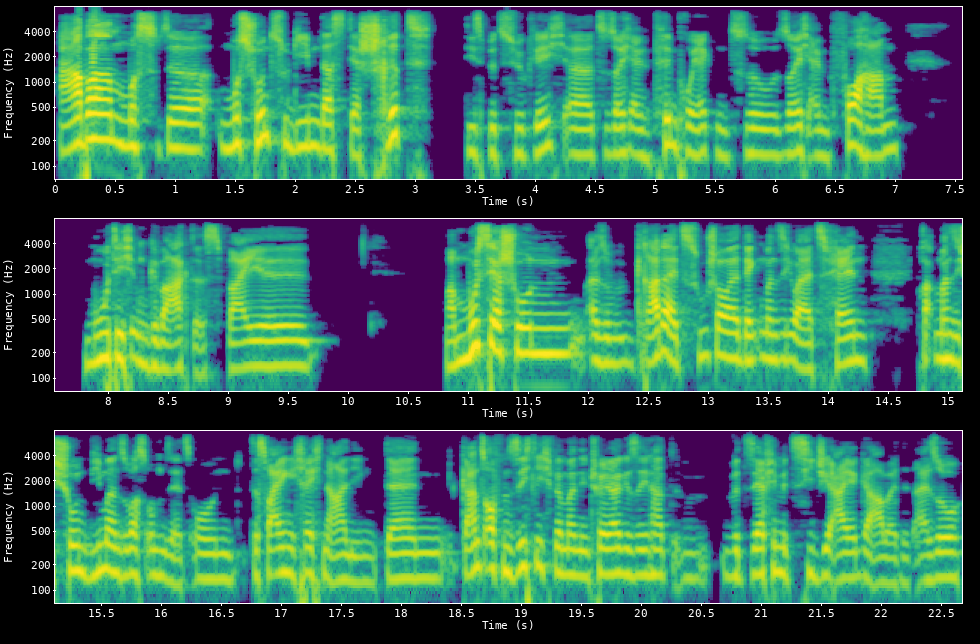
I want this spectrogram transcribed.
Aber musste, muss schon zugeben, dass der Schritt, diesbezüglich äh, zu solch einem Filmprojekt und zu solch einem Vorhaben mutig und gewagt ist, weil man muss ja schon, also gerade als Zuschauer denkt man sich oder als Fan fragt man sich schon, wie man sowas umsetzt. Und das war eigentlich recht naheliegend, denn ganz offensichtlich, wenn man den Trailer gesehen hat, wird sehr viel mit CGI gearbeitet, also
